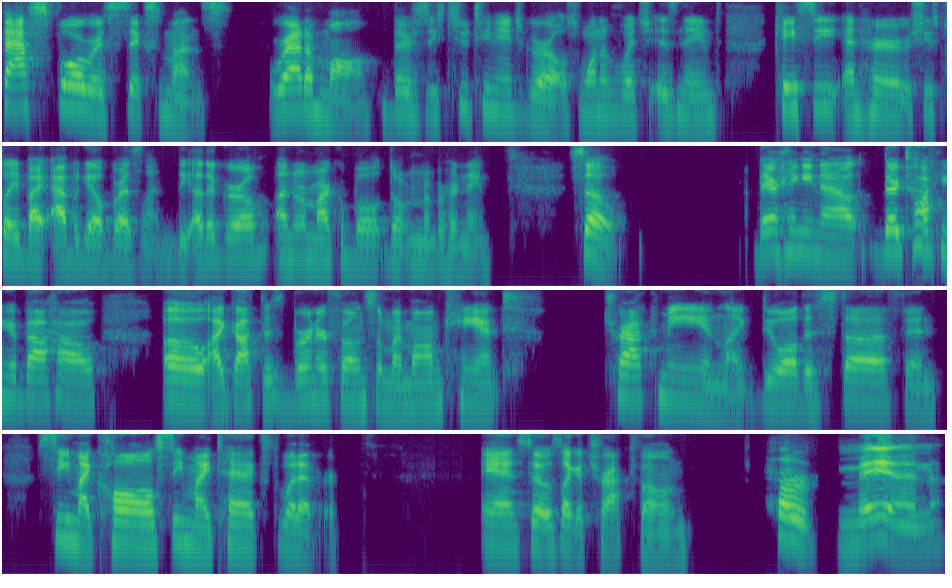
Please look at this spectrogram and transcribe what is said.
Fast forward six months. We're at a mall. There's these two teenage girls one of which is named casey and her she's played by abigail breslin. The other girl unremarkable don't remember her name. So they're hanging out. They're talking about how oh i got this burner phone so my mom can't track me and like do all this stuff and see my calls see my text whatever. And so it was like a track phone. Her man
